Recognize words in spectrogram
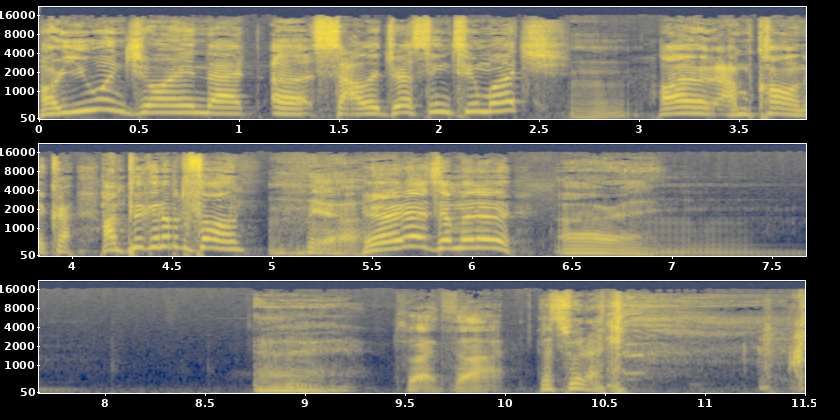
Are you enjoying that uh, salad dressing too much? I, I'm calling the craft. I'm picking up the phone. Yeah. Here it is. I'm gonna. All right. All right. So I thought. That's what I.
